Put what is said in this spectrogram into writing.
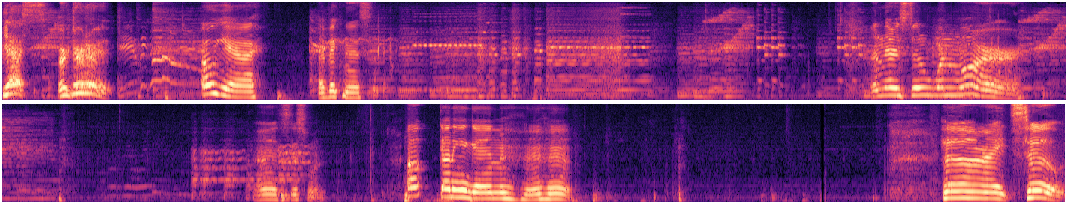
Yes! We're doing it! Oh yeah! Epicness. And there's still one more. Uh, it's this one. Oh, cutting again. Alright, so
